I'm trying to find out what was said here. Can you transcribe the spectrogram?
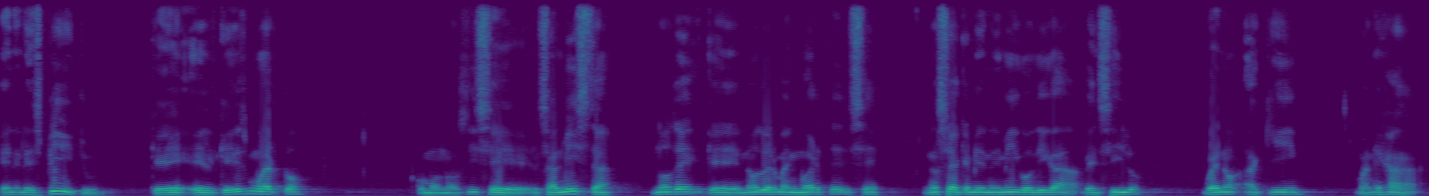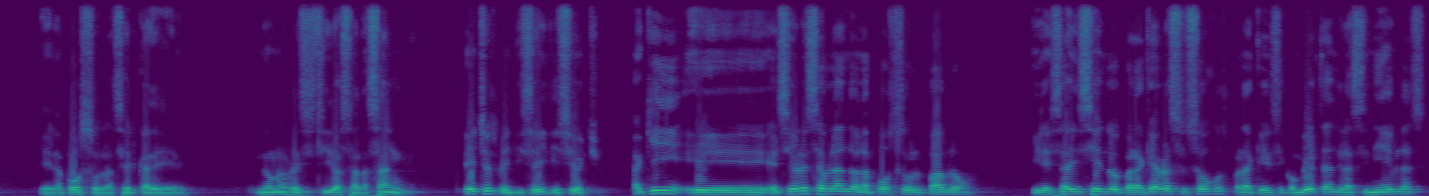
en el espíritu, que el que es muerto, como nos dice el salmista, no de, que no duerma en muerte, dice, no sea que mi enemigo diga vencilo. Bueno, aquí maneja el apóstol acerca de no hemos resistido hasta la sangre. Hechos 26, 18. Aquí eh, el Señor está hablando al apóstol Pablo y le está diciendo para que abra sus ojos, para que se conviertan de las tinieblas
